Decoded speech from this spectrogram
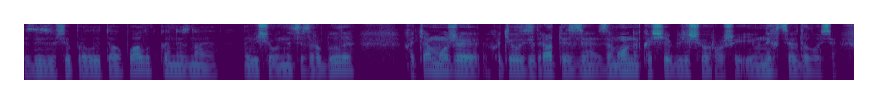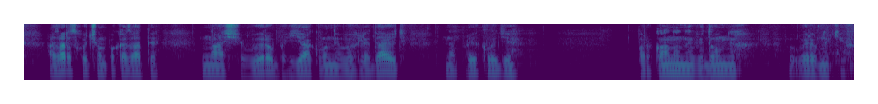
Знизу ще пролита опалубка, не знаю, навіщо вони це зробили. Хоча, може, хотіли зідрати з замовника ще більше грошей, і в них це вдалося. А зараз хочу вам показати наші вироби, як вони виглядають на прикладі паркану невідомих виробників.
